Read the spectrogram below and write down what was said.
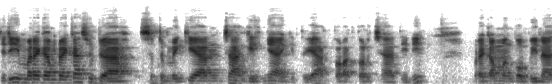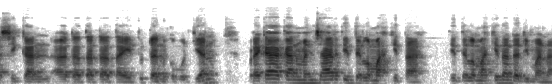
Jadi mereka-mereka sudah sedemikian canggihnya gitu ya aktor-aktor jahat ini mereka mengkombinasikan data-data itu dan kemudian mereka akan mencari titik lemah kita. Titik lemah kita ada di mana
